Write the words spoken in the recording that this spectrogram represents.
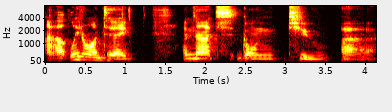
Uh, later on today, I'm not going to uh,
